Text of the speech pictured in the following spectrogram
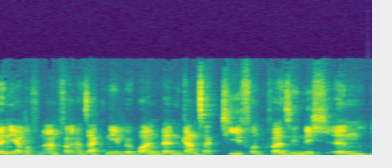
Wenn ihr aber von Anfang an sagt, nee, wir wollen, wenn ganz aktiv und quasi nicht in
